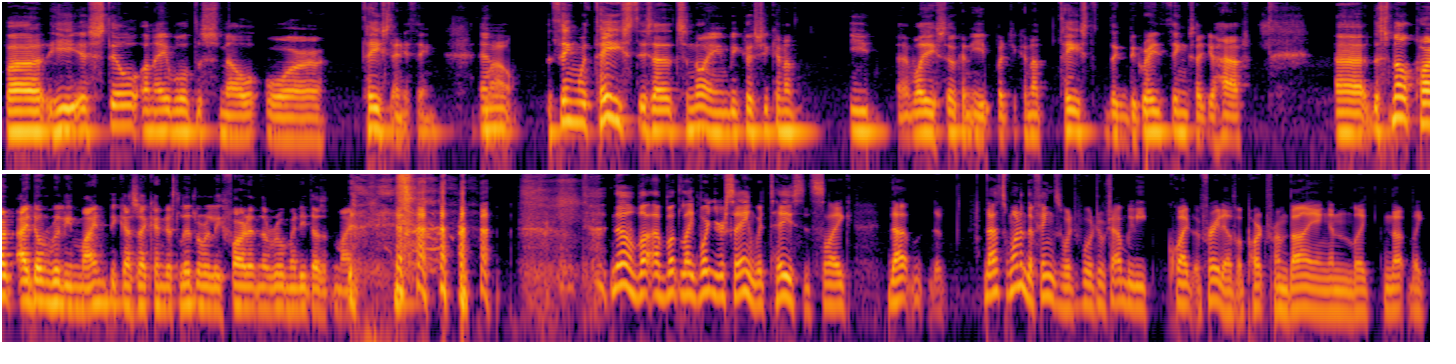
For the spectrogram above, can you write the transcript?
but he is still unable to smell or taste anything. And Wow. the thing with taste is that it's annoying because you cannot eat. Uh, well, you still can eat, but you cannot taste the, the great things that you have. Uh, the smell part I don't really mind because I can just literally fart in the room and he doesn't mind. no, but uh, but like what you're saying with taste, it's like that. That's one of the things which which, which I'd be quite afraid of, apart from dying and like not like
